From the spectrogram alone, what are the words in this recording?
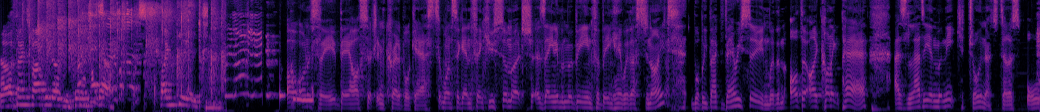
No, thanks for having us. It's been an honour. Thank you. Oh, honestly, they are such incredible guests. Once again, thank you so much, Zainab and Mobeen, for being here with us tonight. We'll be back very soon with another iconic pair as Laddie and Monique join us to tell us all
